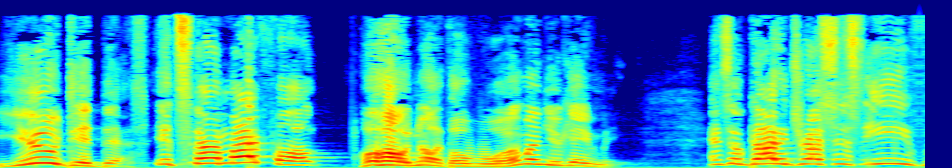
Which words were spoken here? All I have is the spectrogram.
You did this. It's not my fault. Oh, no, the woman you gave me. And so God addresses Eve.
